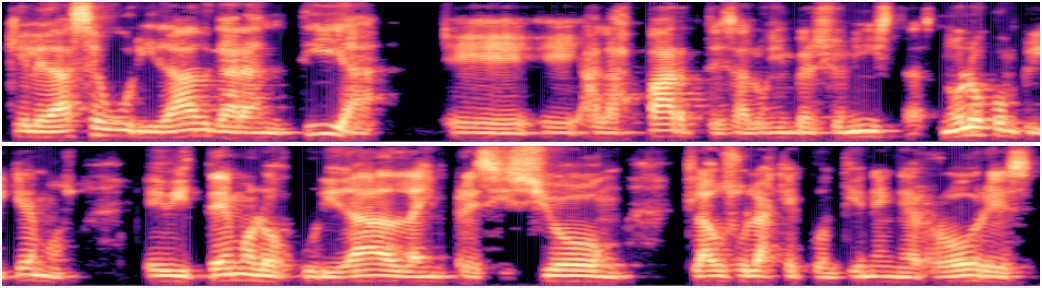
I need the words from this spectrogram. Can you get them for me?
que le da seguridad, garantía eh, eh, a las partes, a los inversionistas. No lo compliquemos, evitemos la oscuridad, la imprecisión, cláusulas que contienen errores,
